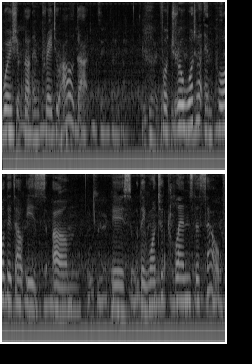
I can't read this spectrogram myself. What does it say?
worship God and pray to our God. For draw water and pour it out is um, is they want to cleanse the self.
